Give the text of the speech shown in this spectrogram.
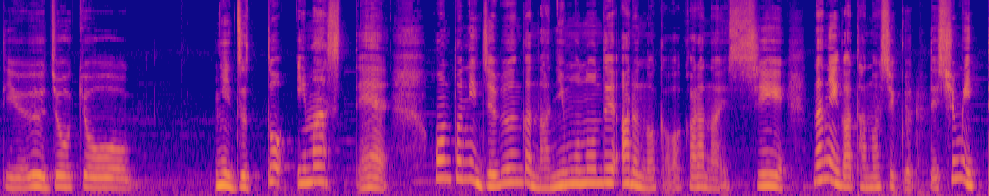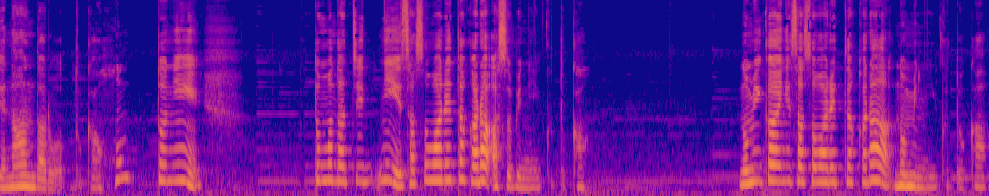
ていう状況にずっといまして本当に自分が何者であるのかわからないし何が楽しくって趣味って何だろうとか本当に友達に誘われたから遊びに行くとか飲み会に誘われたから飲みに行くとか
